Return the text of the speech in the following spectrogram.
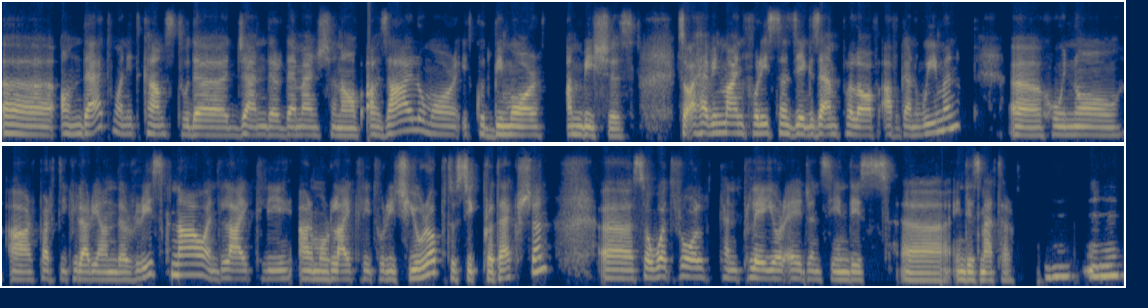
uh, on that when it comes to the gender dimension of asylum, or it could be more ambitious? So I have in mind, for instance, the example of Afghan women uh, who we know are particularly under risk now and likely are more likely to reach Europe to seek protection. Uh, so, what role can play your agency in this uh, in this matter? Mm-hmm, mm-hmm.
